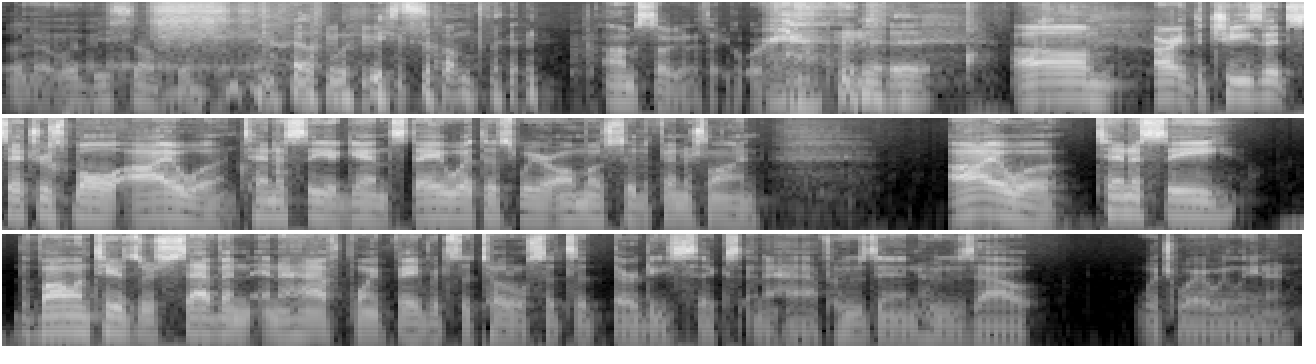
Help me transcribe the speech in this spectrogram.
Oh, that would be something. that would be something. I'm still gonna take Oregon. um, all right, the Cheez It Citrus Bowl, Iowa, Tennessee again. Stay with us. We are almost to the finish line. Iowa, Tennessee. The Volunteers are seven and a half point favorites. The total sits at 36 and a half. Who's in? Who's out? Which way are we leaning?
